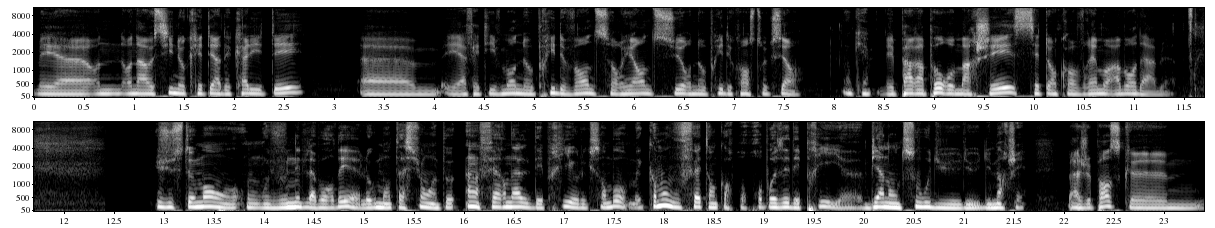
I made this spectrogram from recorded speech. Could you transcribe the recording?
mais euh, on, on a aussi nos critères de qualité euh, et effectivement, nos prix de vente s'orientent sur nos prix de construction. Mais par rapport au marché, c'est encore vraiment abordable. Justement, on, vous venez de l'aborder, l'augmentation un peu infernale des prix au Luxembourg. Mais comment vous faites encore pour proposer des prix euh, bien en dessous du, du- du marché? Bah, je pense que hum,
